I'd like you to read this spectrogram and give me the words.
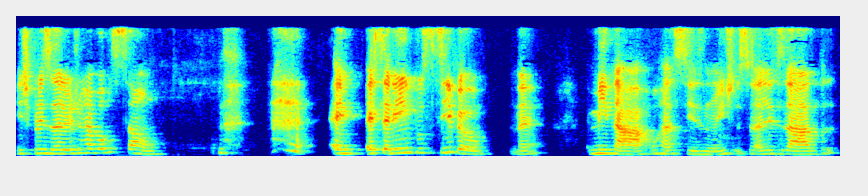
A gente precisaria de uma revolução. É, seria impossível, né, minar o racismo institucionalizado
